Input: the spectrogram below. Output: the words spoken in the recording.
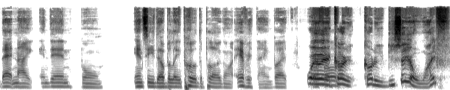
that night, and then boom, NCAA pulled the plug on everything. But wait, wait, Cody, Cody, did you say your wife?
